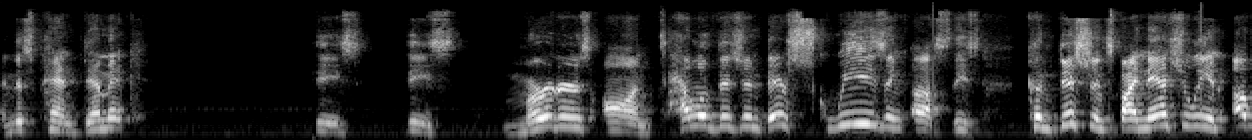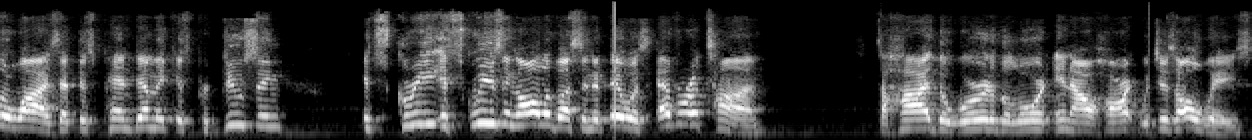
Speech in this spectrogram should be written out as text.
And this pandemic, these, these murders on television, they're squeezing us. These conditions, financially and otherwise, that this pandemic is producing, it's, sque- it's squeezing all of us. And if there was ever a time to hide the word of the Lord in our heart, which is always,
